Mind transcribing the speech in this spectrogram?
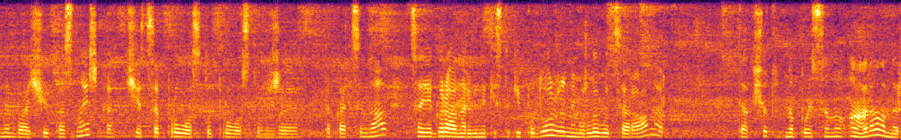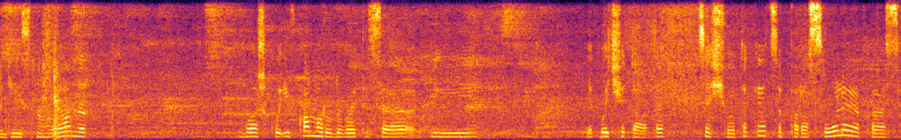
не бачу, яка знижка, чи це просто-просто вже така ціна. Це як ранер, він якийсь такий подовжений, можливо, це ранер. Так, що тут написано? А, ранер дійсно, ранер. Важко і в камеру дивитися, і якби читати. Це що таке? Це парасоля якась,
